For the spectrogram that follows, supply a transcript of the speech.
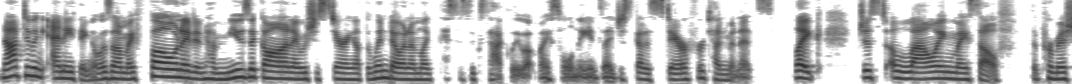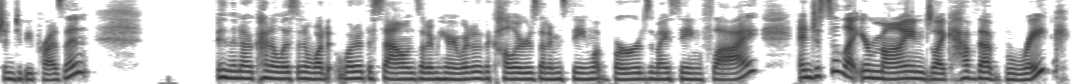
not doing anything. I was on my phone. I didn't have music on. I was just staring out the window and I'm like, this is exactly what my soul needs. I just got to stare for 10 minutes like just allowing myself the permission to be present and then I would kind of listen to what what are the sounds that I'm hearing, what are the colors that I'm seeing, what birds am I seeing fly, and just to let your mind like have that break.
